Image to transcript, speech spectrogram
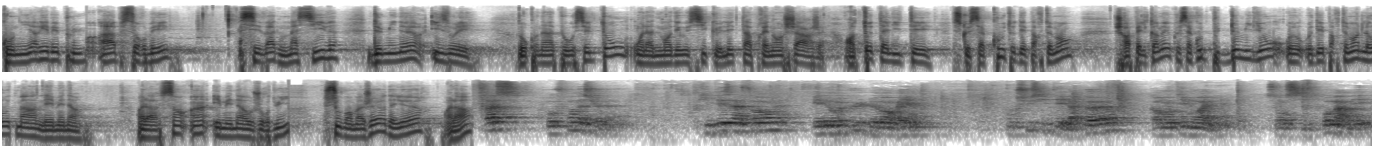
qu'on n'y arrivait plus à absorber ces vagues massives de mineurs isolés. Donc on a un peu haussé le ton, on a demandé aussi que l'État prenne en charge en totalité ce que ça coûte au département. Je rappelle quand même que ça coûte plus de 2 millions au, département de la Haute-Marne, les MNA. Voilà, 101 MNA aujourd'hui, souvent majeurs d'ailleurs. Voilà. Face au Front National, qui désinforme et ne recule devant rien, susciter la peur, comme en témoigne son site Omarné,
